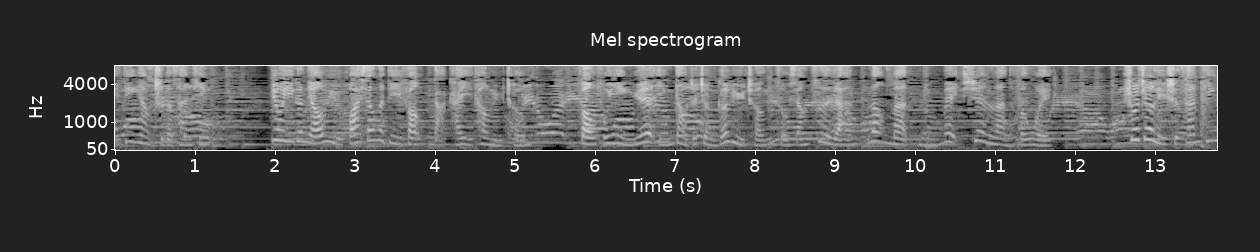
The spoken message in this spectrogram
一定要吃的餐厅。用一个鸟语花香的地方打开一趟旅程，仿佛隐约引导着整个旅程走向自然、浪漫、明媚、绚烂的氛围。说这里是餐厅，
